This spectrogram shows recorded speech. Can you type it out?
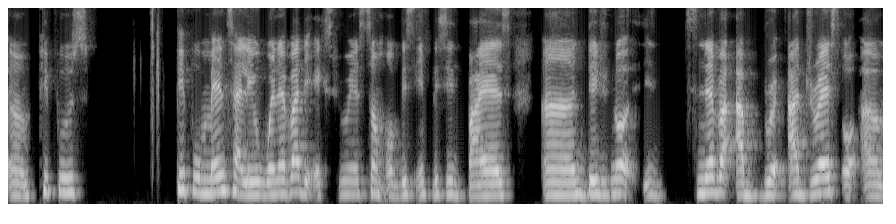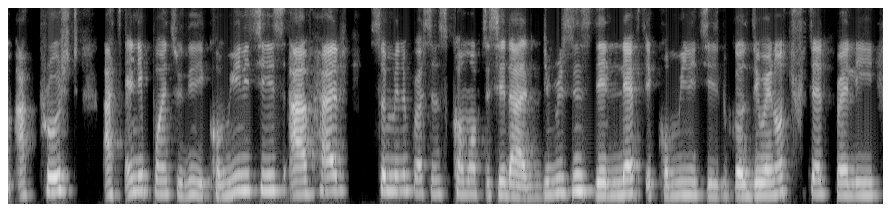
um, people's people mentally whenever they experience some of these implicit bias and they do not it's never addressed or um, approached at any point within the communities. I've had so many persons come up to say that the reasons they left the community is because they were not treated fairly.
